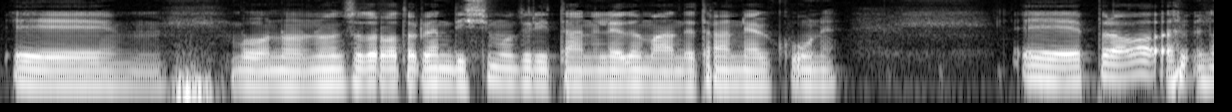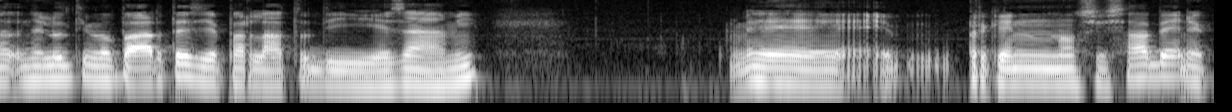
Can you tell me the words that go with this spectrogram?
e boh, non, non ci ho trovato grandissima utilità nelle domande, tranne alcune. E, però nell'ultima parte si è parlato di esami e, perché non si sa bene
